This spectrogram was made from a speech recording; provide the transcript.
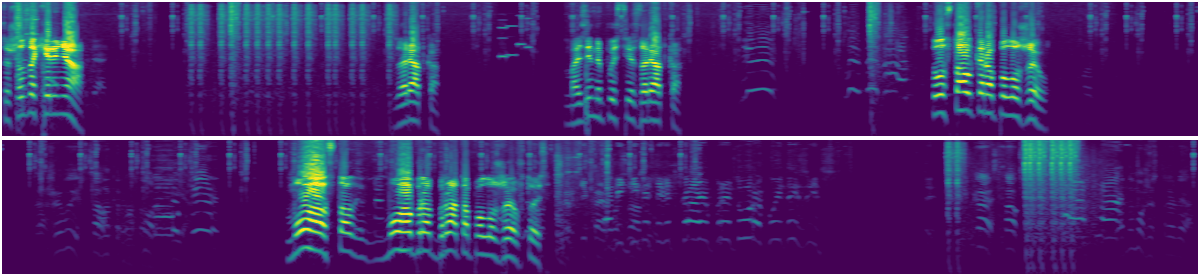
Це що за херня? Зарядка. Магазини пусті, зарядка. Хто сталкера положив? Да, живий, сталкер, на снорк є. Мого стал... Мого бра... брата положив хтось. Та відійди від краю, придурок, уйди звідси. Тікай, сталкер. Я не можу стріляти.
